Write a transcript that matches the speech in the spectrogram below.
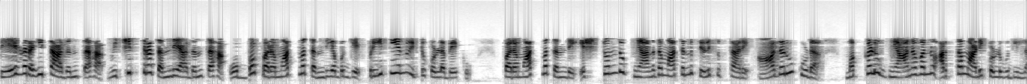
ದೇಹರಹಿತ ಆದಂತಹ, ವಿಚಿತ್ರ ತಂದೆಯಾದಂತಹ ಒಬ್ಬ ಪರಮಾತ್ಮ ತಂದೆಯ ಬಗ್ಗೆ ಪ್ರೀತಿಯನ್ನು ಇಟ್ಟುಕೊಳ್ಳಬೇಕು. ಪರಮಾತ್ಮ ತಂದೆ ಎಷ್ಟೊಂದು ಜ್ಞಾನದ ಮಾತನ್ನು ತಿಳಿಸುತ್ತಾರೆ. ಆದರೂ ಕೂಡ ಮಕ್ಕಳು ಜ್ಞಾನವನ್ನು ಅರ್ಥ ಮಾಡಿಕೊಳ್ಳುವುದಿಲ್ಲ.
